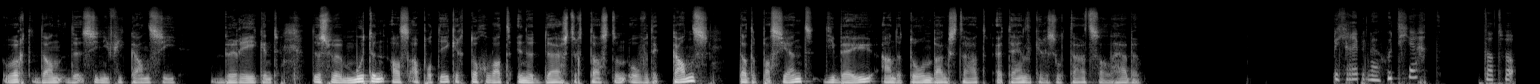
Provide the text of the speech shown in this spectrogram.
wordt dan de significantie berekend. Dus we moeten als apotheker toch wat in het duister tasten over de kans dat de patiënt die bij u aan de toonbank staat uiteindelijk resultaat zal hebben. Begrijp ik dan goed, Gert, dat we,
